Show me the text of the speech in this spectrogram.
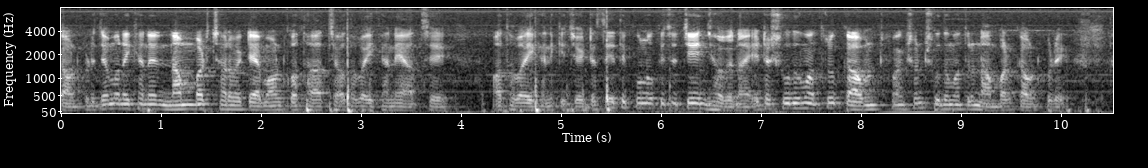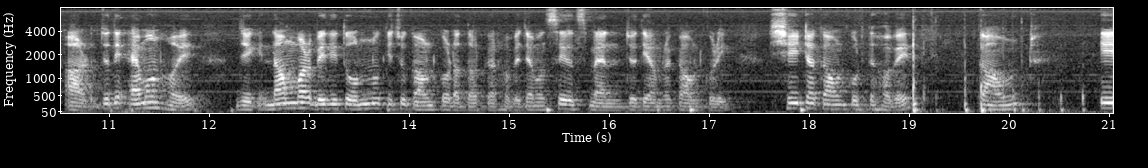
কাউন্ট করে, যেমন এখানে নাম্বার ছাড়াও একটা অ্যামাউন্ট কথা আছে, অথবা এখানে আছে, অথবা এখানে কিছু একটা আছে এতে কোনো কিছু চেঞ্জ হবে না। এটা শুধুমাত্র কাউন্ট ফাংশন শুধুমাত্র নাম্বার কাউন্ট করে। আর যদি এমন হয় যে নাম্বার ব্যতীত অন্য কিছু কাউন্ট করার দরকার হবে, যেমন সেলসম্যান যদি আমরা কাউন্ট করি, সেইটা কাউন্ট করতে হবে কাউন্ট এ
